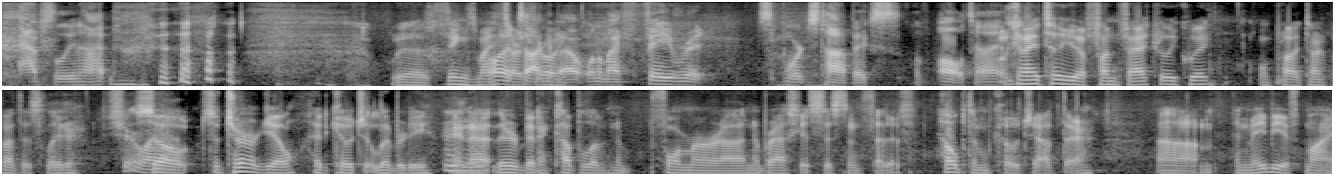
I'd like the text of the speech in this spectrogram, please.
Absolutely not. Uh, things I might want to talk throwing. about one of my favorite sports topics of all time. Can I tell you a fun fact really quick? We'll probably talk about this later. Sure, why So, not? Mm-hmm. so Turner Gill, head coach at Liberty, and uh, there have been a couple of ne- former uh, Nebraska assistants that have helped him coach out there. Um, and maybe if my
